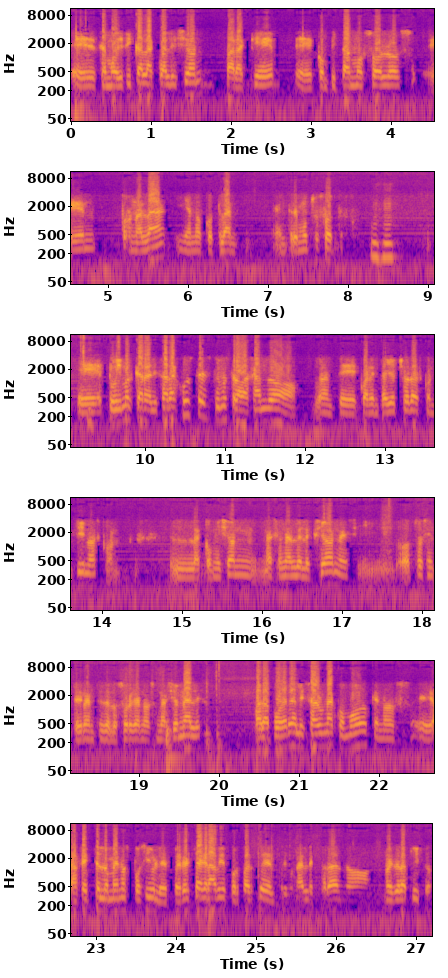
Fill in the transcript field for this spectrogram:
eh, se modifica la coalición para que eh, compitamos solos en Tonalá y en Ocotlán, entre muchos otros. Eh, tuvimos que realizar ajustes, estuvimos trabajando durante 48 horas continuas con la Comisión Nacional de Elecciones y otros integrantes de los órganos nacionales para poder realizar un acomodo que nos eh, afecte lo menos posible, pero este agravio por parte del Tribunal Electoral no, no es gratuito.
